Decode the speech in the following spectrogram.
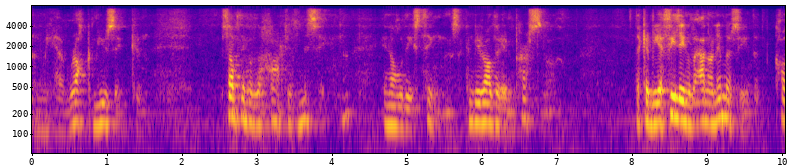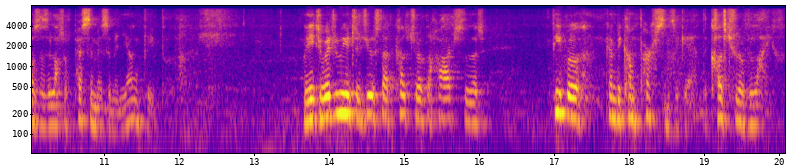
and we have rock music, and something of the heart is missing in all these things. It can be rather impersonal. There can be a feeling of anonymity that causes a lot of pessimism in young people. We need to reintroduce that culture of the heart so that people can become persons again, the culture of life,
